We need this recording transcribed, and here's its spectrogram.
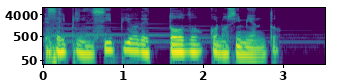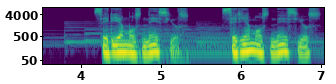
es el principio de todo conocimiento seríamos necios, seríamos necios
